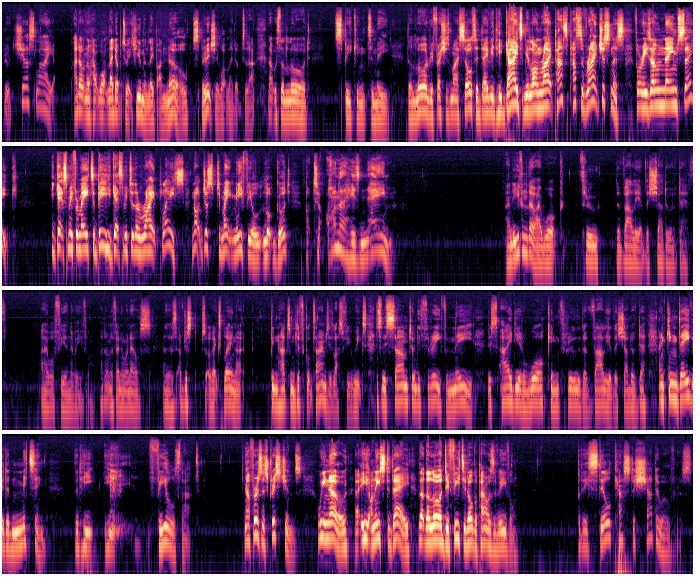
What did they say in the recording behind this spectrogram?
But it was just like, I don't know how, what led up to it humanly, but I know spiritually what led up to that. That was the Lord speaking to me. The Lord refreshes my soul, said David. He guides me along right paths, paths of righteousness for his own name's sake. He gets me from A to B. He gets me to the right place, not just to make me feel look good, but to honor his name. And even though I walk through the valley of the shadow of death, I will fear no evil. I don't know if anyone else as I've just sort of explained, I've been had some difficult times these last few weeks. And so this Psalm 23, for me, this idea of walking through the valley of the shadow of death, and King David admitting that he, he feels that. Now, for us as Christians, we know uh, on Easter Day that the Lord defeated all the powers of evil. But he still cast a shadow over us.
